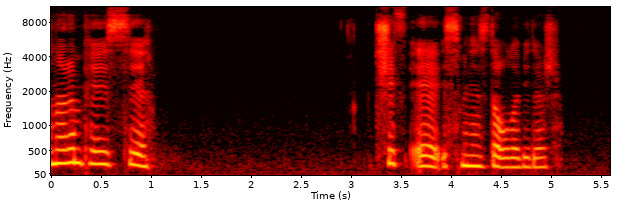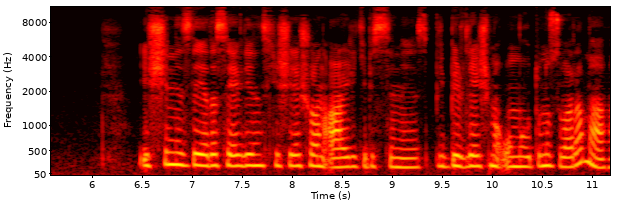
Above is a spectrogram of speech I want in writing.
Pınar'ın P'si çift E isminizde olabilir. Eşinizde ya da sevdiğiniz kişiyle şu an ayrı gibisiniz. Bir birleşme umudunuz var ama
